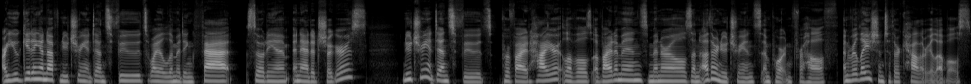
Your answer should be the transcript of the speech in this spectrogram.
Are you getting enough nutrient dense foods while limiting fat, sodium, and added sugars? Nutrient dense foods provide higher levels of vitamins, minerals, and other nutrients important for health in relation to their calorie levels.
